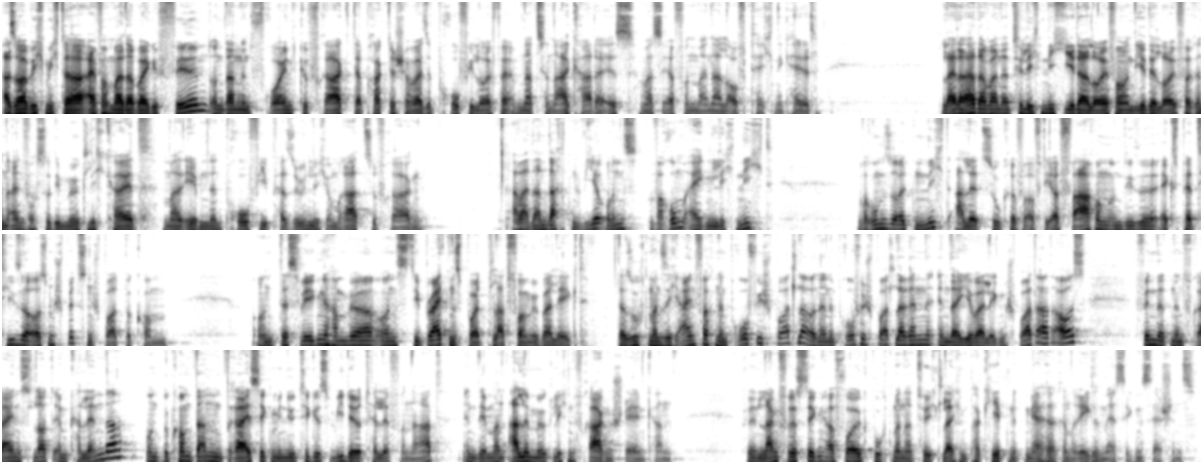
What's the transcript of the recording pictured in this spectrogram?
Also habe ich mich da einfach mal dabei gefilmt und dann einen Freund gefragt, der praktischerweise Profiläufer im Nationalkader ist, was er von meiner Lauftechnik hält. Leider hat aber natürlich nicht jeder Läufer und jede Läuferin einfach so die Möglichkeit, mal eben einen Profi persönlich um Rat zu fragen. Aber dann dachten wir uns, warum eigentlich nicht? Warum sollten nicht alle Zugriff auf die Erfahrung und diese Expertise aus dem Spitzensport bekommen? Und deswegen haben wir uns die Brighton Sport Plattform überlegt. Da sucht man sich einfach einen Profisportler oder eine Profisportlerin in der jeweiligen Sportart aus, findet einen freien Slot im Kalender und bekommt dann ein 30-minütiges Videotelefonat, in dem man alle möglichen Fragen stellen kann. Für den langfristigen Erfolg bucht man natürlich gleich ein Paket mit mehreren regelmäßigen Sessions.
